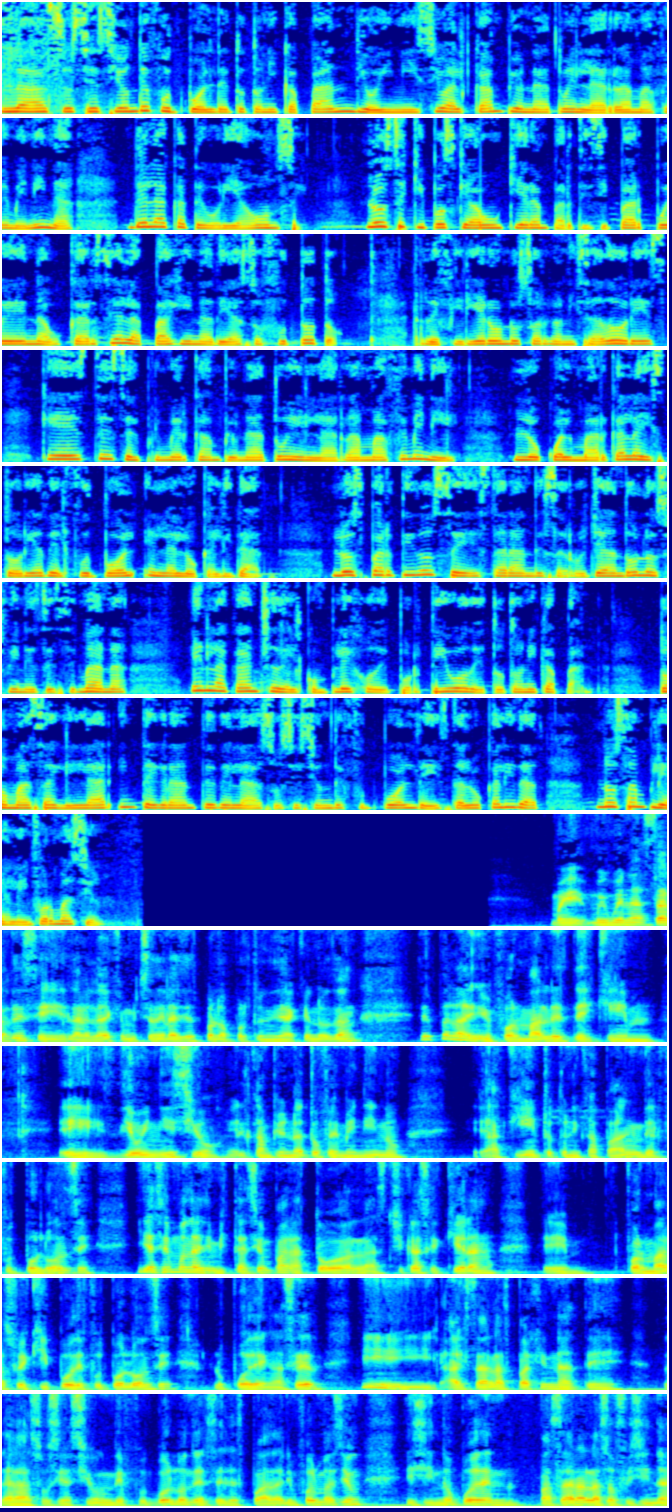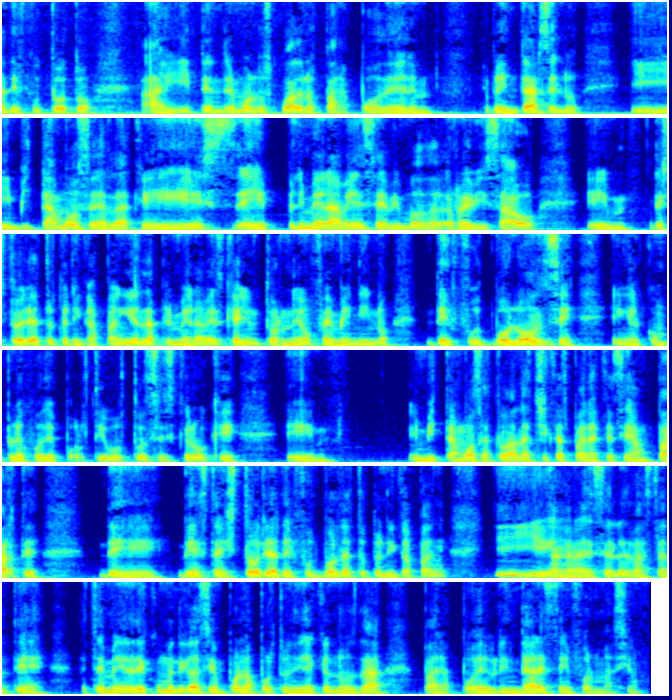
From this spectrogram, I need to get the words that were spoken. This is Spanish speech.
La Asociación de Fútbol de Totonicapán dio inicio al campeonato en la rama femenina de la categoría 11. Los equipos que aún quieran participar pueden abocarse a la página de Asofutoto. Refirieron los organizadores que este es el primer campeonato en la rama femenil, lo cual marca la historia del fútbol en la localidad. Los partidos se estarán desarrollando los fines de semana en la cancha del complejo deportivo de Totonicapán. Tomás Aguilar, integrante de la Asociación de Fútbol de esta localidad, nos amplía la información. Muy, muy buenas tardes y la verdad que muchas gracias por la oportunidad que nos dan. Es para informarles de que eh, dio inicio el campeonato femenino eh, aquí en Totonicapán del fútbol 11 y hacemos la invitación para todas las chicas que quieran eh, formar su equipo de fútbol 11 lo pueden hacer y ahí están las páginas de, de, la asociación de fútbol donde se les pueda dar información. Y si no pueden pasar a las oficinas de Futoto ahí tendremos los cuadros para poder em, brindárselo. Y invitamos, verdad que es eh, primera vez, habíamos revisado eh, la historia de Totonicapán y es la primera vez que hay un torneo femenino de fútbol 11 en el complejo deportivo, entonces creo que eh, invitamos a todas las chicas para que sean parte de, de esta historia del fútbol de Totonicapán y agradecerles bastante este medio de comunicación por la oportunidad que nos da para poder brindar esta información.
